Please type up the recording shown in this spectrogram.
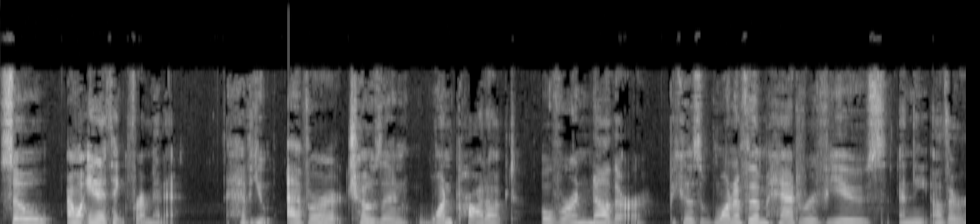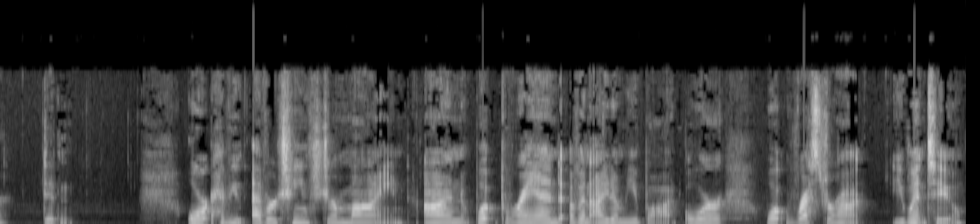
So I want you to think for a minute. Have you ever chosen one product over another because one of them had reviews and the other didn't? Or have you ever changed your mind on what brand of an item you bought or what restaurant you went to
